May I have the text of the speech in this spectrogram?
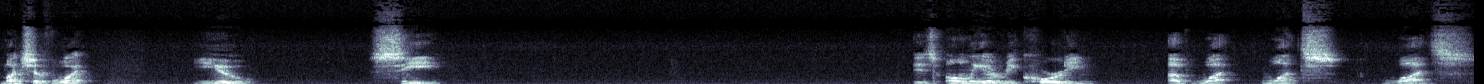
Much of what you see is only a recording of what once was.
